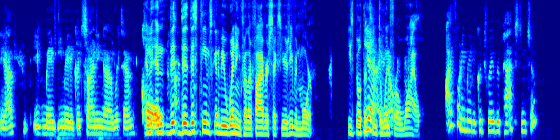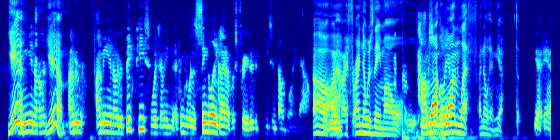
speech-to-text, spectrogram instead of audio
Yeah, he made he made a good signing uh, with him. Cole, And and th- th- this team's going to be winning for another five or six years, even more. He's built the Yeah, team to win know. for a while. I thought he made a good trade with Paxton too. Yeah, I mean, you know, yeah. I mean, I mean, you know, the big piece was, I mean, I think it was a single A guy that was traded. He's in Double now. Oh, I, I I know his name. Oh, Juan? Juan Leff. I know him. Yeah, Yeah, yeah.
